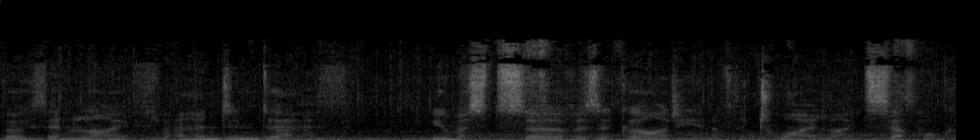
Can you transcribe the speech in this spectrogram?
Both in life and in death, you must serve as a guardian of the Twilight Sepulchre.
